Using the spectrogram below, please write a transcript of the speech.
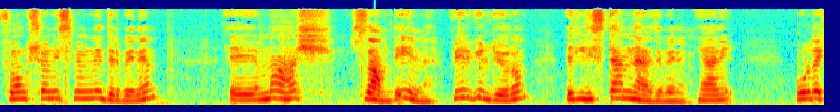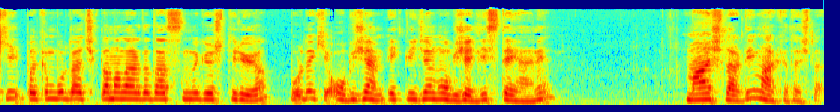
Fonksiyon ismim nedir benim? E, maaş zam değil mi? Virgül diyorum. Ve listem nerede benim? Yani buradaki bakın burada açıklamalarda da aslında gösteriyor. Buradaki objem, ekleyeceğim obje liste yani. Maaşlar değil mi arkadaşlar?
